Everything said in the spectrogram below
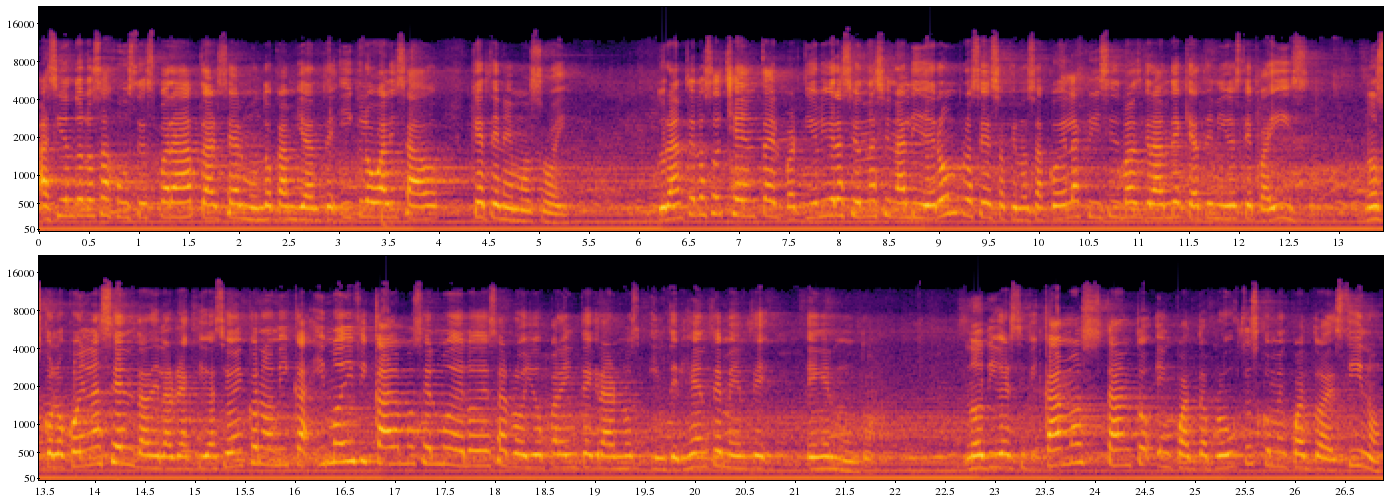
haciendo los ajustes para adaptarse al mundo cambiante y globalizado que tenemos hoy. Durante los 80, el Partido Liberación Nacional lideró un proceso que nos sacó de la crisis más grande que ha tenido este país nos colocó en la senda de la reactivación económica y modificamos el modelo de desarrollo para integrarnos inteligentemente en el mundo. Nos diversificamos tanto en cuanto a productos como en cuanto a destino.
